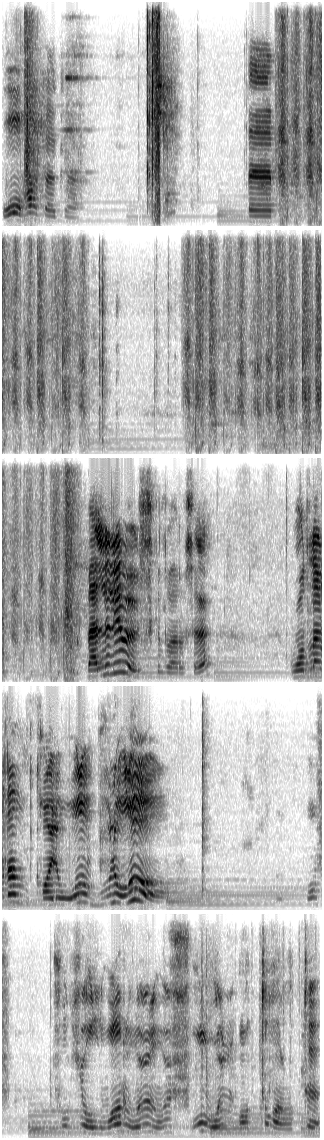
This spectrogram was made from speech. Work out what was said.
Oha kanka. Ee, Bende niye böyle bir sıkıntı var mesela? Modlardan kaylı oğlum ne oğlum? Of çok iyi oldu var ya oyun of o oyun attı lan attı.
